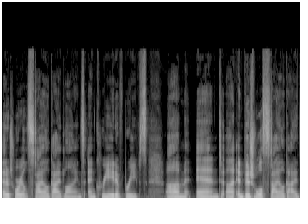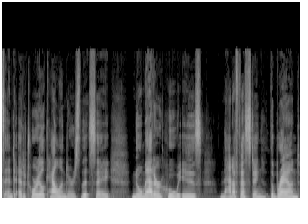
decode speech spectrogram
editorial style guidelines and creative briefs, um, and uh, and visual style guides and editorial calendars that say, no matter who is manifesting the brand,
